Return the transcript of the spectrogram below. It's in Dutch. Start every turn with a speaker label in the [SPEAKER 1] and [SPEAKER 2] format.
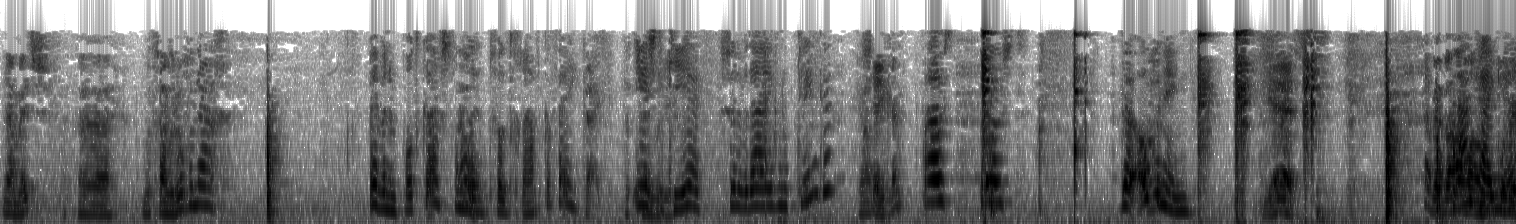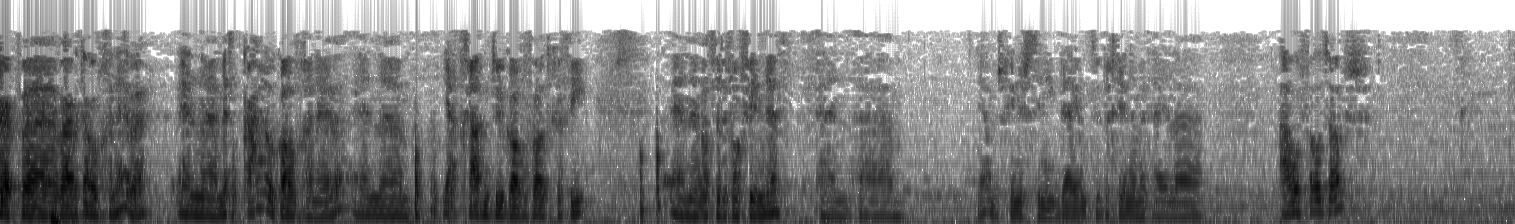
[SPEAKER 1] Nou Mits, uh, wat gaan we doen vandaag?
[SPEAKER 2] We hebben een podcast van
[SPEAKER 1] Oh.
[SPEAKER 2] het Fotograafcafé.
[SPEAKER 1] Kijk, dat
[SPEAKER 2] Eerste
[SPEAKER 1] we
[SPEAKER 2] keer. Zullen we daar even op klinken?
[SPEAKER 1] Ja. Zeker.
[SPEAKER 2] Proost, proost. De opening.
[SPEAKER 1] Yes. Ja, we hebben allemaal een
[SPEAKER 2] Aankijken,
[SPEAKER 1] onderwerp eh, waar we het over gaan hebben. En eh, met elkaar ook over gaan hebben. En ehm, ja, het gaat natuurlijk over fotografie. En eh, wat we ervan vinden. En ehm, ja, misschien is het een idee om te beginnen met hele oude foto's.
